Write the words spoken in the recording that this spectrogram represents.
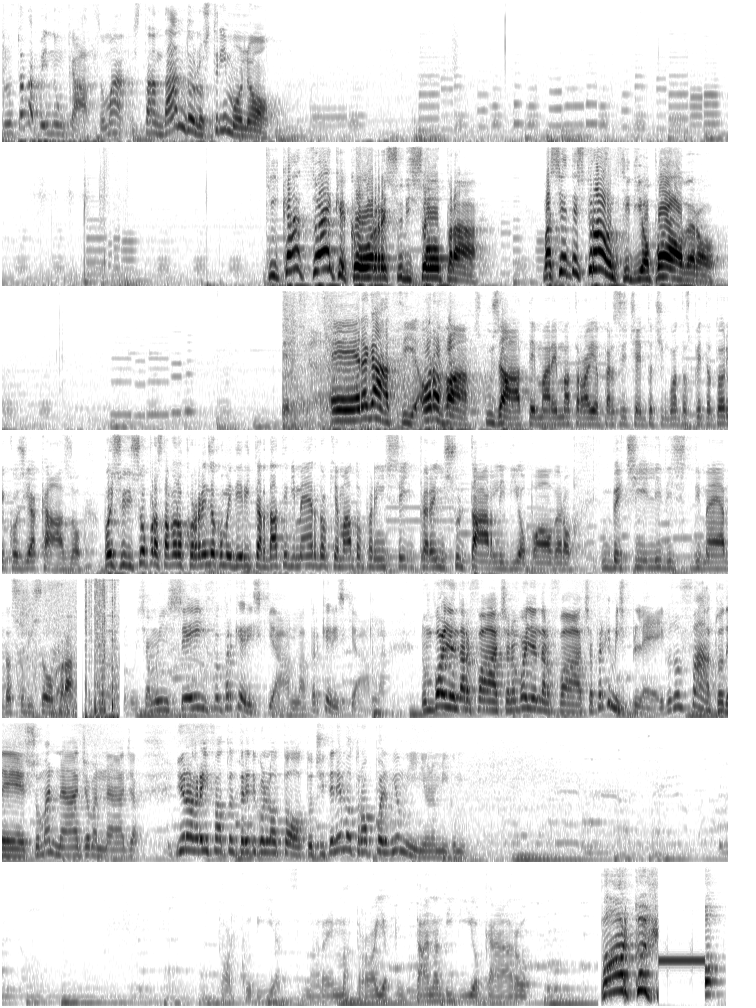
non sto capendo un cazzo, ma sta andando lo stream o no? Chi cazzo è che corre su di sopra? Ma siete stronzi, Dio povero! Eh, ragazzi, ora va. Scusate, Maremma Troia ha perso i 150 spettatori così a caso. Poi su di sopra stavano correndo come dei ritardati di merda. Ho chiamato per, per insultarli, Dio povero. Imbecilli di, di merda su di sopra. Siamo in safe, perché rischiarla? Perché rischiarla? Non voglio andare faccia, non voglio andare faccia. Perché mi splay? Cosa ho fatto adesso? Mannaggia, mannaggia. Io non avrei fatto il trade con l'8-8. Ci tenevo troppo al mio minion, amico. Porco Diaz, Maremma Troia, puttana di Dio caro. Porco c***o!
